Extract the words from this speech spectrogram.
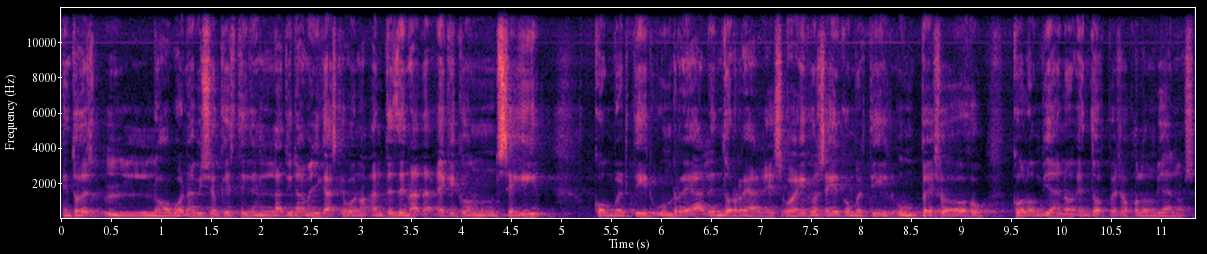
Entonces, la buena visión que tienen en Latinoamérica es que, bueno, antes de nada hay que conseguir convertir un real en dos reales o hay que conseguir convertir un peso colombiano en dos pesos colombianos.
